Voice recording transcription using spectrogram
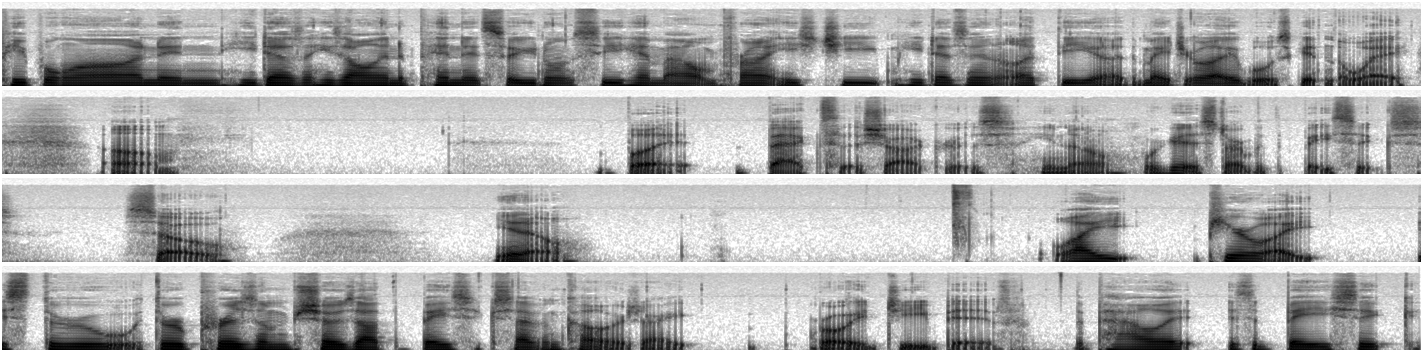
people on and he doesn't he's all independent so you don't see him out in front. He's cheap. He doesn't let the uh, the major labels get in the way. Um but back to the chakras you know we're going to start with the basics. So you know light pure light is through through prism shows out the basic seven colors right? Roy g biv the palette is a basic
